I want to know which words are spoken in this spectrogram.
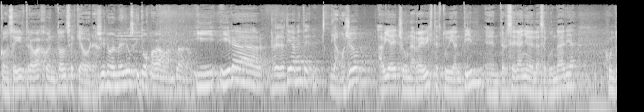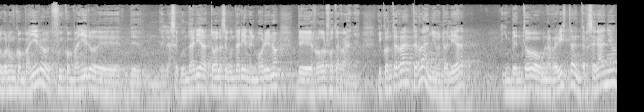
conseguir trabajo entonces que ahora. Lleno de medios y todos pagaban, claro. Y, y era relativamente, digamos, yo había hecho una revista estudiantil en tercer año de la secundaria junto con un compañero, fui compañero de, la secundaria, toda la secundaria en el Moreno de Rodolfo Terraño. Y con Terraño, en realidad, inventó una revista en tercer año.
